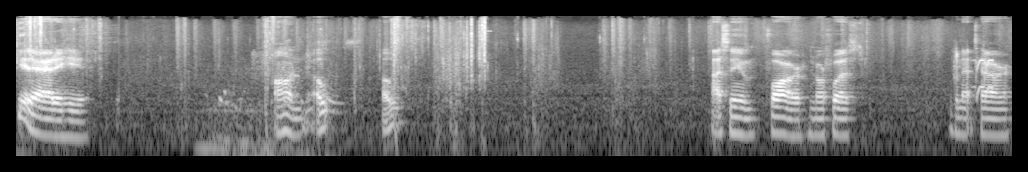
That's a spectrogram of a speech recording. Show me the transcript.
Get out of here. On. Oh. Oh. I see him far northwest. Up in that tower.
